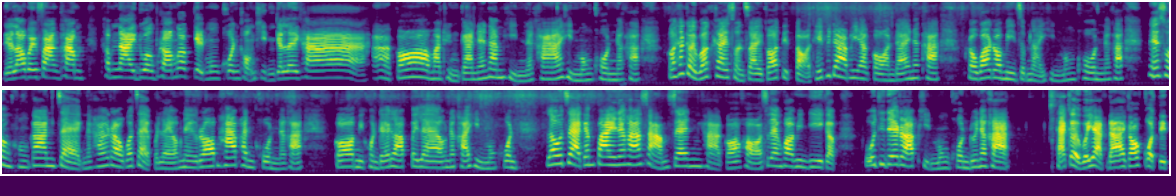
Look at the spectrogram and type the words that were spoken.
เดี๋ยวเราไปฟังคำทำนายดวงพร้อมกับเกตมงคลของหินกันเลยค่ะค่ะก็มาถึงการแนะนำหินนะคะ หินมงคลนะคะ ก็ถ้าเกิดว่าใครสนใจก็ติดต่อเทพธิดาพยากรณ์ได้นะคะ เพราะว่าเรามีจำหน่ายหินมงคลนะคะ ในส่วนของการแจกนะคะ เราก็แจกไปแล้วในรอบ 5,000 คนนะคะ ก็มีคนได้รับไปแล้วนะคะ หินมงคล เราแจกกันไปนะคะ 3 เส้นค่ะ ก็ขอแสดงความยินดีกับผู้ที่ได้รับหินมงคลด้วยนะคะ ถ้าเกิดว่าอยากได้ก็กดติด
